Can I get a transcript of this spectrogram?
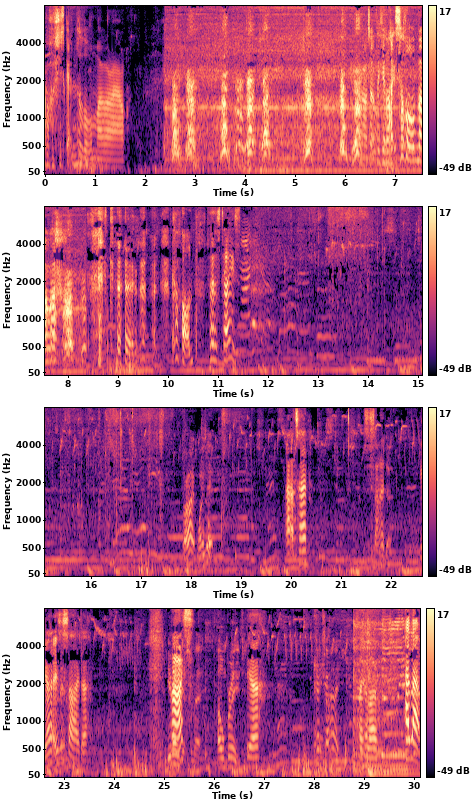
Oh, she's getting the lawnmower out. Oh, I don't think he likes a lawnmower. Come on, first taste. Alright, what is it? Out of ten. It's a cider. Yeah, it is a cider. You Nice. made it it. Home brewed. Yeah. Yeah, try. Say hello. Hello.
